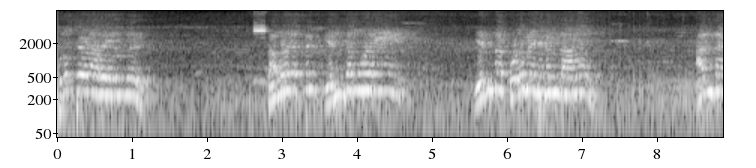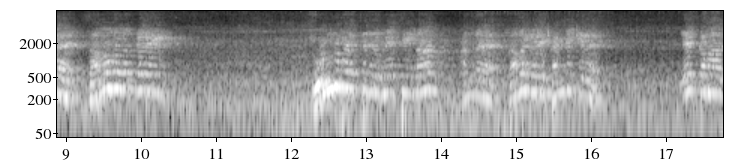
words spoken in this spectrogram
பொதுச்செயலாக இருந்து தமிழகத்தில் எந்த மூலையில் எந்த கொடுமை நிகழ்ந்தாலும் அந்த சமூக மக்களை ஒன்றுபடுத்துகிற முயற்சியில் தான் அந்த தவறுகளை கண்டிக்கிற இயக்கமாக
